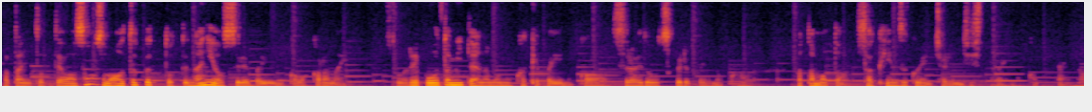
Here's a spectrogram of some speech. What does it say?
方にとっては、そもそもアウトプットって何をすればいいのかわからない。そのレポートみたいなものを書けばいいのか、スライドを作ればいいのか、はたまた作品作りにチャレンジしたらいいのかみたいな、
